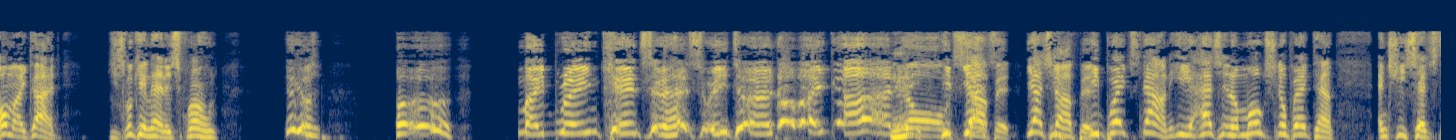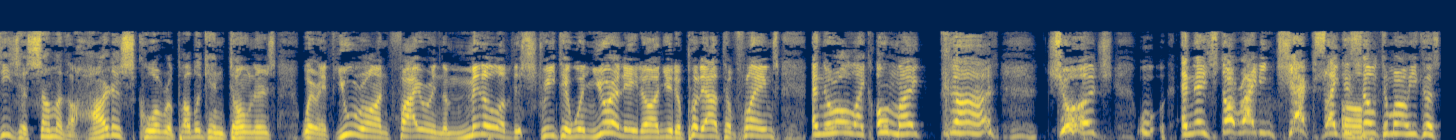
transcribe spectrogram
Oh my God. He's looking at his phone. He goes, Oh, my brain cancer has returned. Oh my God. No, He- stop yes, it. Yes, Stop he, it. He breaks down. He has an emotional breakdown. And she says these are some of the hardest core Republican donors where if you were on fire in the middle of the street, they wouldn't urinate on you to put out the flames. And they're all like, oh my God, George. And they start writing checks like there's Oh. no tomorrow. He goes,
